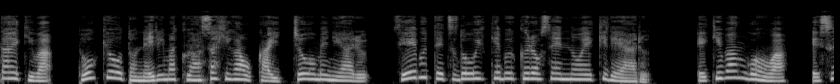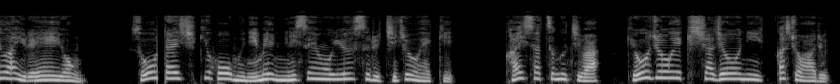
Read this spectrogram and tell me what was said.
田駅は東京都練馬区旭ヶ丘1丁目にある西武鉄道池袋線の駅である。駅番号は SI04。相対式ホーム2面2線を有する地上駅。改札口は橋上駅車上に1箇所ある。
